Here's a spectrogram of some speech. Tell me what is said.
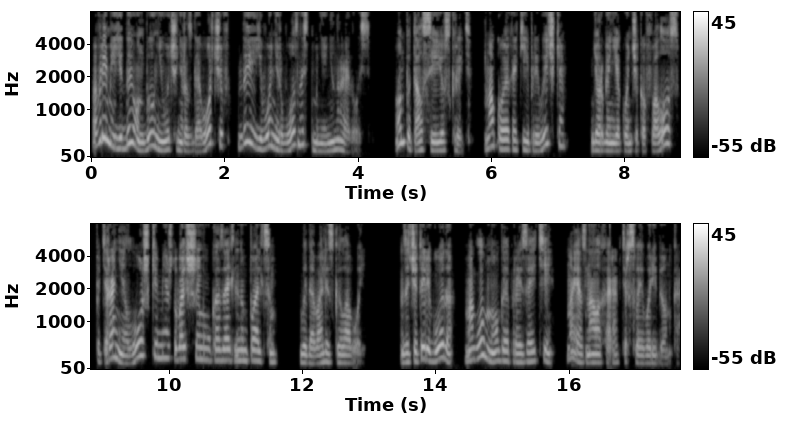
Во время еды он был не очень разговорчив, да и его нервозность мне не нравилась. Он пытался ее скрыть, но кое-какие привычки, Дерганье кончиков волос, потирание ложки между большим и указательным пальцем выдавали с головой. За четыре года могло многое произойти, но я знала характер своего ребенка.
